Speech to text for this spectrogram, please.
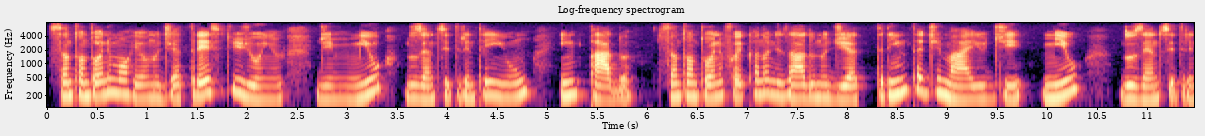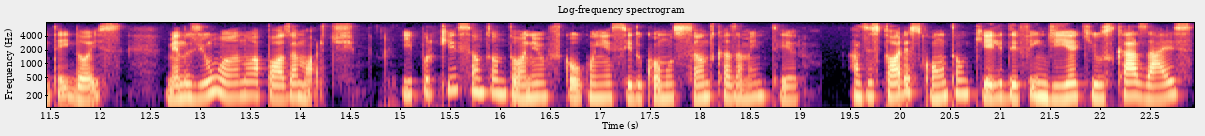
Santo Antônio morreu no dia 13 de junho de 1231 em Pádua. Santo Antônio foi canonizado no dia 30 de maio de 1232, menos de um ano após a morte. E por que Santo Antônio ficou conhecido como Santo Casamenteiro? As histórias contam que ele defendia que os casais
